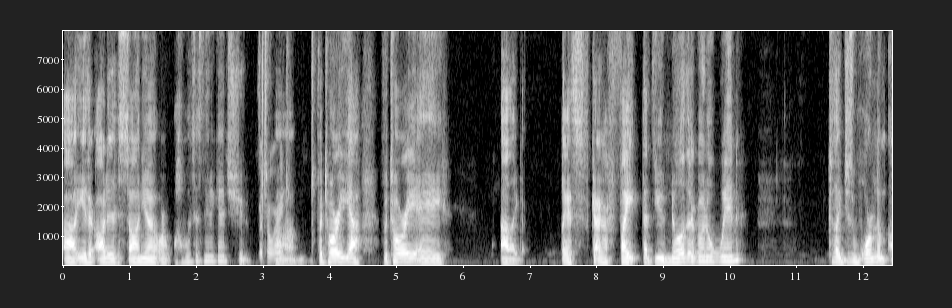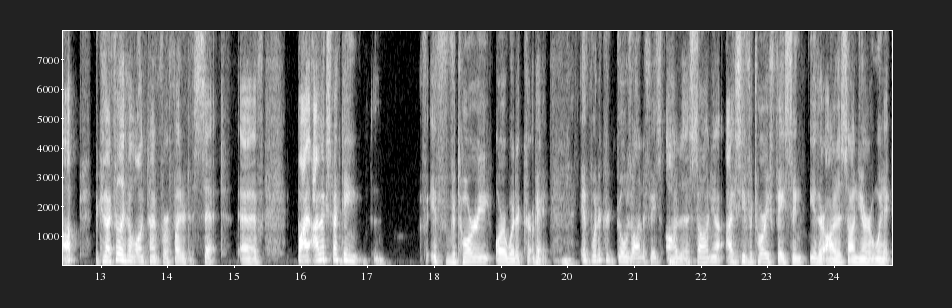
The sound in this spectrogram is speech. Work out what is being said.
uh either Adesanya or oh, what's his name again? Shoot, Vettori. um, Vettori, yeah, Vettori a uh like like a, s- kind of a fight that you know they're going to win to like just warm them up because I feel like a long time for a fighter to sit. Uh, if, but I'm expecting if- Vettori or Whitaker, okay, if Whitaker goes on to face Adesanya, I see Vettori facing either Adesanya or Winnick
